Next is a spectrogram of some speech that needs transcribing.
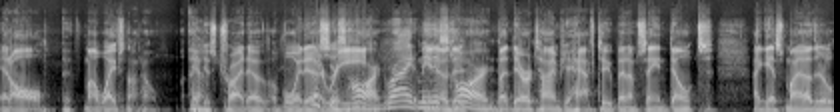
at all if my wife's not home. Yeah. I just try to avoid it. It's I read. just hard, right? I mean, it's there- hard. But there are times you have to. But I'm saying don't. I guess my other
